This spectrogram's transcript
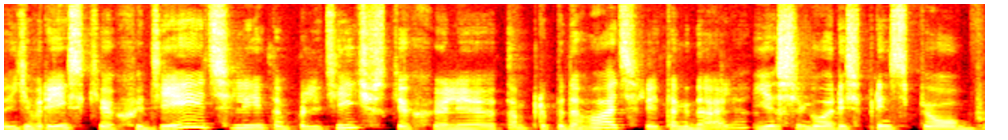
еврейских деятелей, там, политических или там, преподавателей и так далее. Если говорить, в принципе, об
